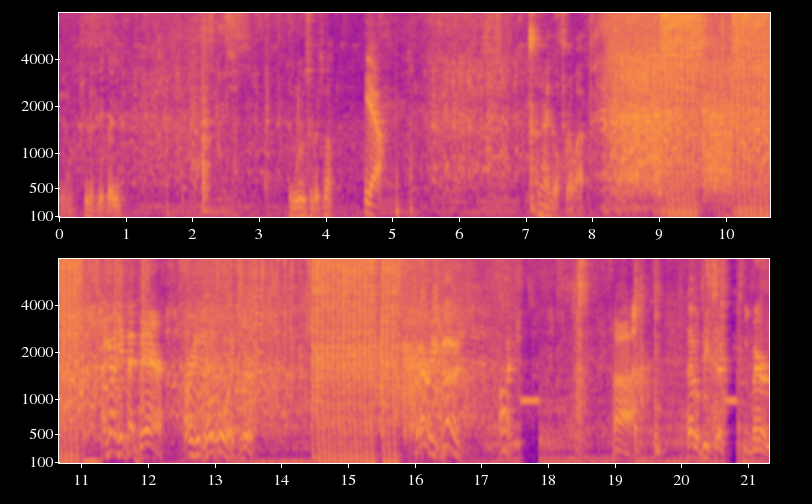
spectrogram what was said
You know, shoot a few things. And loosen us up. Yeah. I'm gonna go throw up. I gotta get that bear. All right, go for it. Very good. Punch. Ah, That'll teach that bear.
